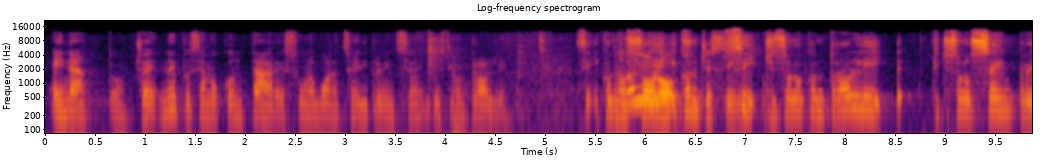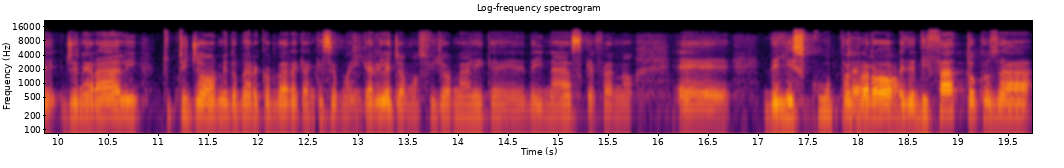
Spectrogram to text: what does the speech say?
È in atto, cioè noi possiamo contare su una buona azione di prevenzione di questi controlli? Sì, non solo successivi. Sì, ci sono controlli eh, che ci sono sempre generali, tutti i giorni, dobbiamo ricordare che anche se magari leggiamo sui giornali che dei NAS che fanno eh, degli scoop, certo. però eh, di fatto cosa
